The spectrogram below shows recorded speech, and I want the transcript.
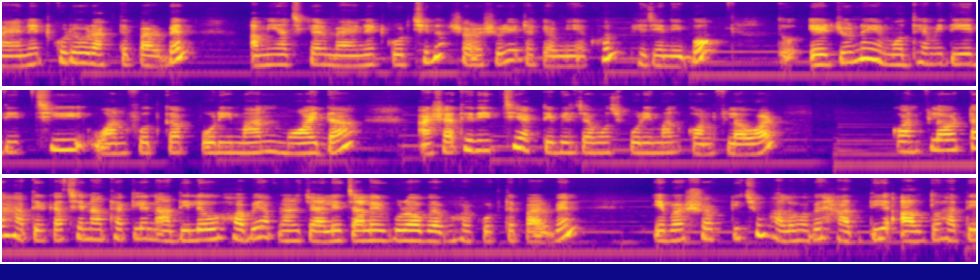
ম্যারিনেট করেও রাখতে পারবেন। আমি আজকে আর ম্যারিনেট করছি না, সরাসরি এটাকে আমি এখন ভেজে নিব। তো এর জন্য এর মধ্যে আমি দিয়ে দিচ্ছি ওয়ান ফোর্থ কাপ পরিমাণ ময়দা আর সাথে দিচ্ছি এক টেবিল চামচ পরিমাণ কর্নফ্লাওয়ার কর্নফ্লাওয়ারটা হাতের কাছে না থাকলে না দিলেও হবে, আপনারা চাইলে চালের গুঁড়াও ব্যবহার করতে পারবেন। এবার সব কিছু ভালোভাবে হাত দিয়ে আলতো হাতে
